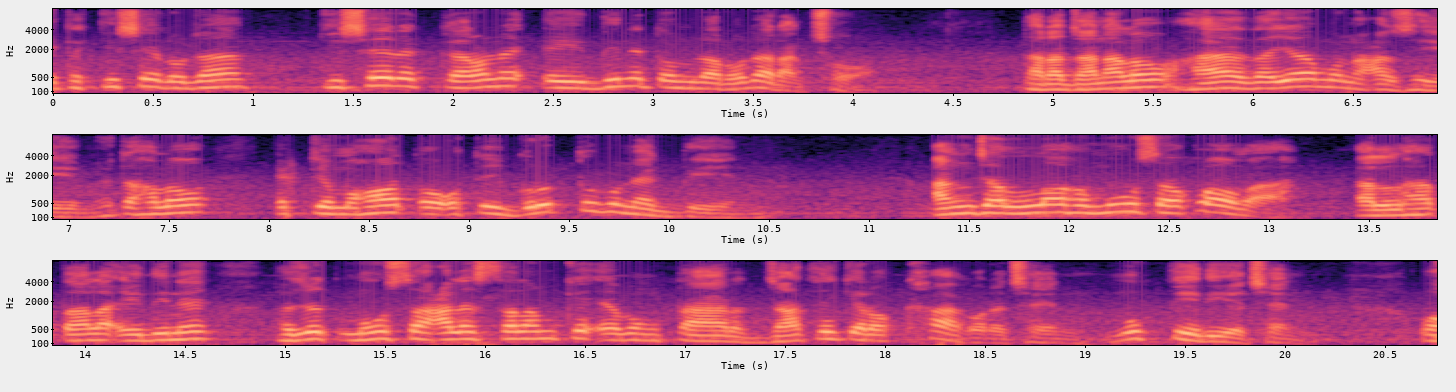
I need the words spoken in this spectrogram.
এটা কিসের রোজা? কিসের কারণে এই দিনে তোমরা রোজা রাখছো? তারা জানালো হ্যাঁ দয়ামুন আজিম এটা হলো একটি মহৎ ও অতি গুরুত্বপূর্ণ একদিন। আংজাল্লাহ মুসা কমা আল্লাহ তালা এই দিনে হজরত মুসা আলাইসাল্লামকে এবং তার জাতিকে রক্ষা করেছেন, মুক্তি দিয়েছেন। ও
